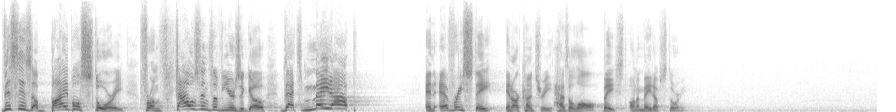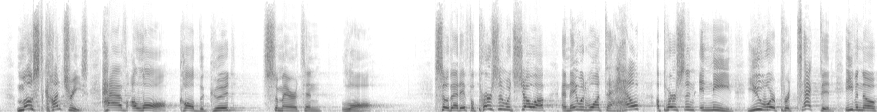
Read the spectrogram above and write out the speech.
This is a Bible story from thousands of years ago that's made up. And every state in our country has a law based on a made up story. Most countries have a law called the Good Samaritan Law. So that if a person would show up and they would want to help a person in need, you were protected, even though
